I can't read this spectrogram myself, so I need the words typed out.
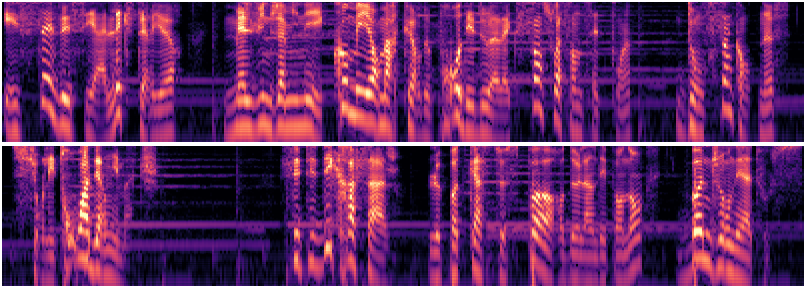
et 16 essais à l'extérieur, Melvin Jaminet est co-meilleur marqueur de Pro D2 avec 167 points, dont 59 sur les trois derniers matchs. C'était Décrassage, le podcast sport de l'indépendant. Bonne journée à tous.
